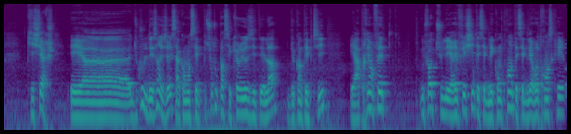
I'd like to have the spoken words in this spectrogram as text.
qu'ils cherchent. Et euh, du coup, le dessin, je dirais que ça a commencé surtout par ces curiosités-là, de quand t'es petit. Et après, en fait, une fois que tu les réfléchis, t'essaies de les comprendre, t'essaies de les retranscrire.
